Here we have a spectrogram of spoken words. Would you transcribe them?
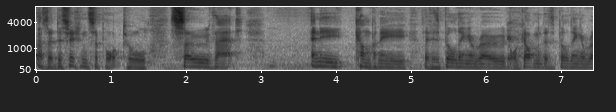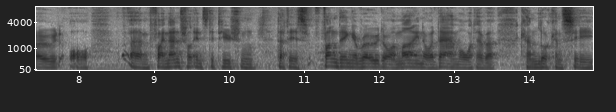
as a decision support tool so that any company that is building a road or government that's building a road or um, financial institution that is funding a road or a mine or a dam or whatever can look and see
